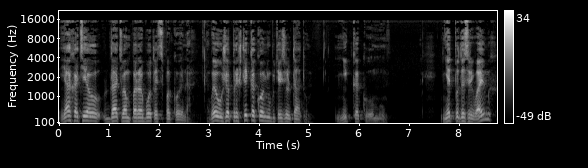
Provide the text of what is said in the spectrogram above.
«Я хотел дать вам поработать спокойно. Вы уже пришли к какому-нибудь результату?» «Никакому». «Нет подозреваемых?»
